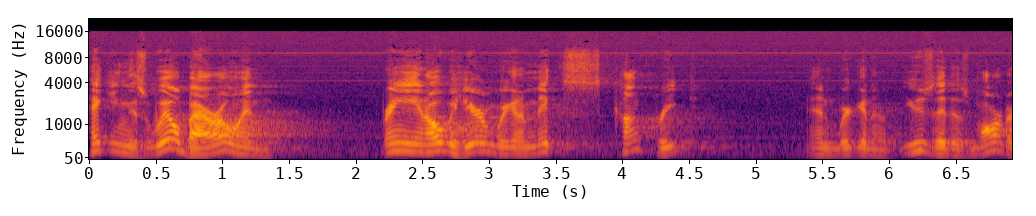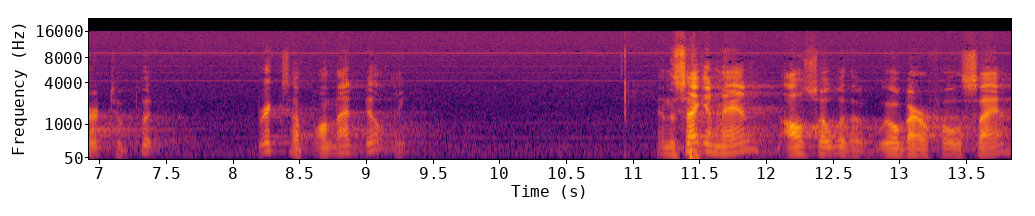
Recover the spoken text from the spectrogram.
taking this wheelbarrow and bringing it over here, and we're going to mix concrete and we're going to use it as mortar to put bricks up on that building. And the second man, also with a wheelbarrow full of sand,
